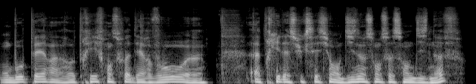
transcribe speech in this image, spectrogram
Mon beau-père a repris, François Dervaux euh, a pris la succession en 1979.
